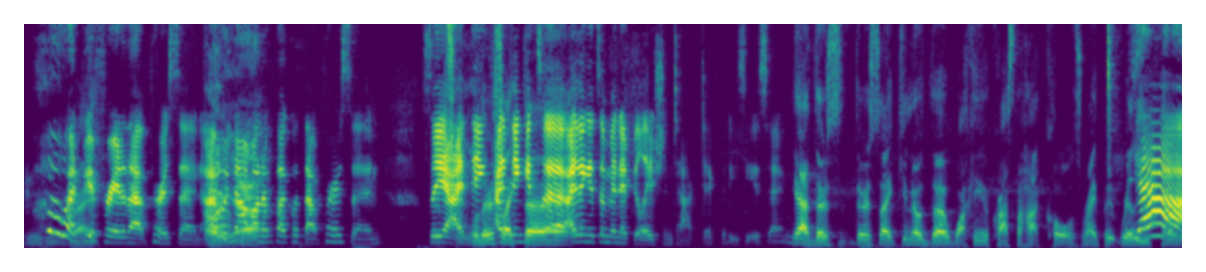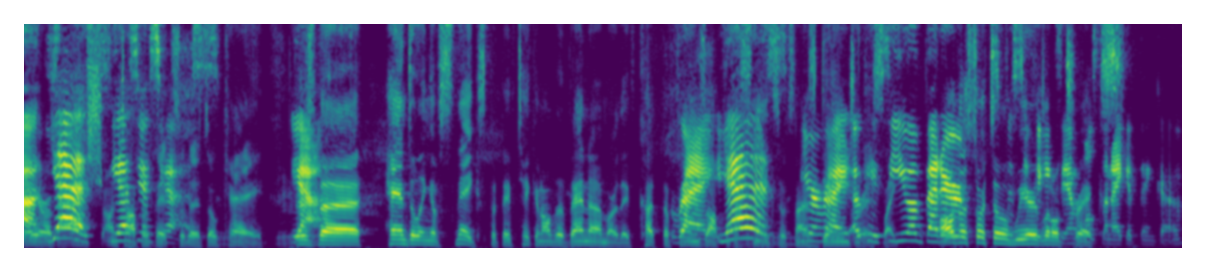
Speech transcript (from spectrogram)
Mhm. who I'd be afraid of that person. I Oh, would not want to fuck with that person. So yeah, I think Well, I like, think it's a I think it's a manipulation tactic that he's using. Yeah, there's there's like you know the walking across the hot coals, right? But really, you put a layer of yes, ash on yes, top yes, of it so that it's yes. okay. Yeah. There's the handling of snakes, but they've taken all the venom or they've cut the fangs Right. off of the snake, so it's not You're as right. dangerous. Okay, so you have better all those sorts of weird little examples tricks. than I could think of.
